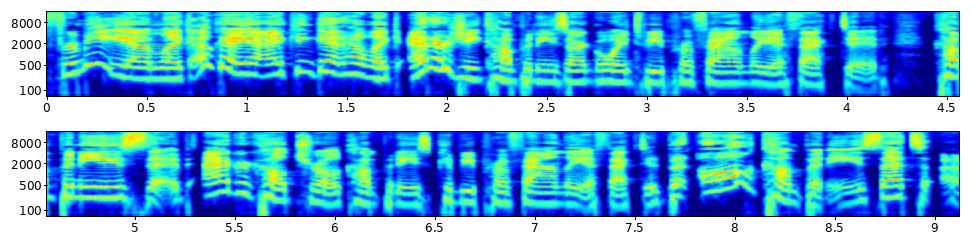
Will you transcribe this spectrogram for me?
for me, I'm like, okay, I can get how like energy companies are going to be profoundly affected. Companies, agricultural companies could be profoundly affected, but all companies, that's uh,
